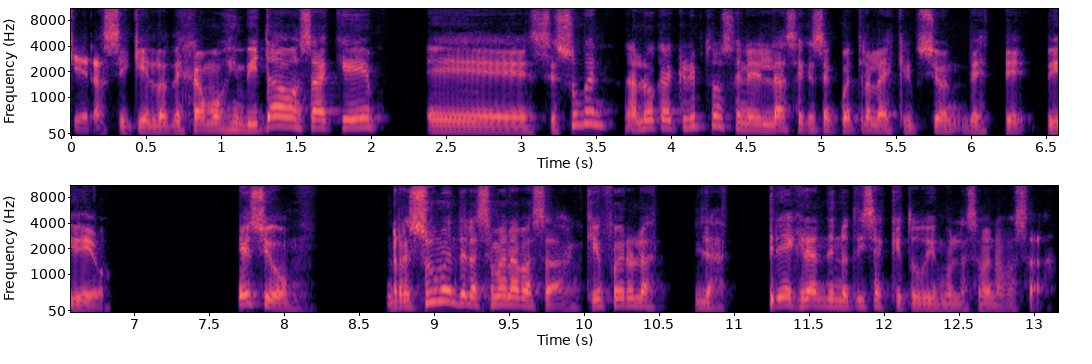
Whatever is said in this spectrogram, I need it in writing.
quiera. Así que los dejamos invitados a que eh, se sumen a Local Cryptos en el enlace que se encuentra en la descripción de este video. Ezio, Resumen de la semana pasada. ¿Qué fueron las, tres grandes noticias que tuvimos la semana pasada?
